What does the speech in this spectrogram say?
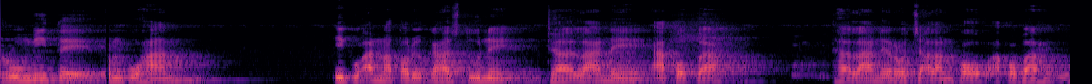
rumite tempuhan iku anna tariqa hastune dalane akobah dalane rojak lan khauf akobah iku.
